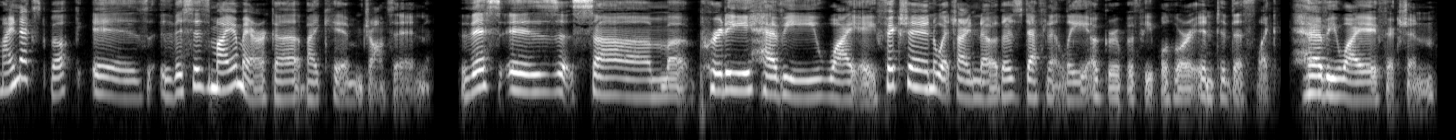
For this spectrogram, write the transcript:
My next book is This Is My America by Kim Johnson. This is some pretty heavy YA fiction, which I know there's definitely a group of people who are into this like heavy YA fiction.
